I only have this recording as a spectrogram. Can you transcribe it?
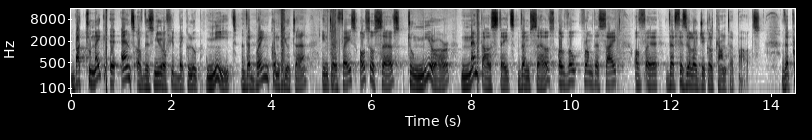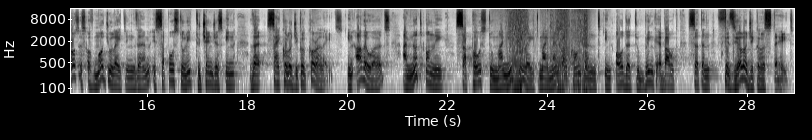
But to make ends of this neurofeedback loop meet, the brain-computer interface also serves to mirror mental states themselves, although from the side of uh, the physiological counterparts. The process of modulating them is supposed to lead to changes in the psychological correlates. In other words, I'm not only supposed to manipulate my mental content in order to bring about certain physiological state,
